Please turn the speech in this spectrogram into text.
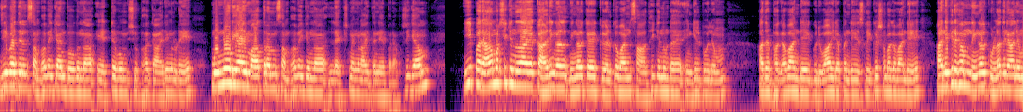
ജീവിതത്തിൽ സംഭവിക്കാൻ പോകുന്ന ഏറ്റവും ശുഭകാര്യങ്ങളുടെ മുന്നോടിയായി മാത്രം സംഭവിക്കുന്ന ലക്ഷണങ്ങളായി തന്നെ പരാമർശിക്കാം. ഈ പരാമർശിക്കുന്നതായ കാര്യങ്ങൾ നിങ്ങൾക്ക് കേൾക്കുവാൻ സാധിക്കുന്നുണ്ട് എങ്കിൽ പോലും അത് ഭഗവാന്റെ ഗുരുവായൂരപ്പന്റെ ശ്രീകൃഷ്ണ ഭഗവാന്റെ അനുഗ്രഹം നിങ്ങൾക്കുള്ളതിനാലും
